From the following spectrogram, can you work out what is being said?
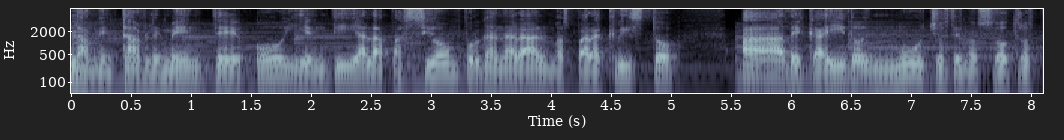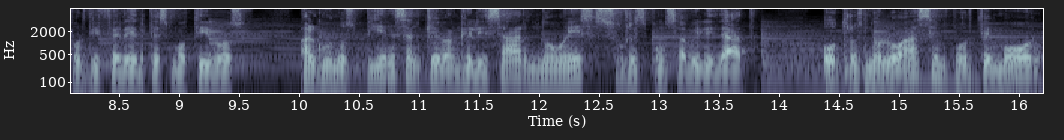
Lamentablemente, hoy en día la pasión por ganar almas para Cristo ha decaído en muchos de nosotros por diferentes motivos. Algunos piensan que evangelizar no es su responsabilidad. Otros no lo hacen por temor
